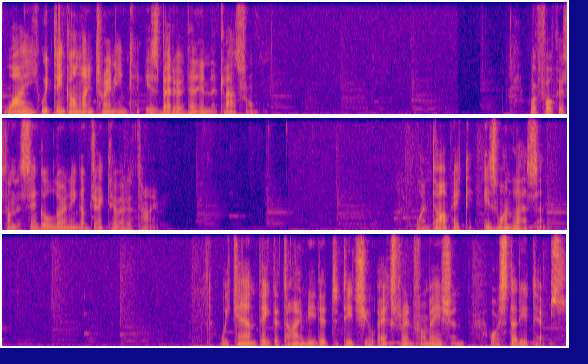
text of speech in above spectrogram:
Why we think online training is better than in the classroom. We're focused on a single learning objective at a time. One topic is one lesson. We can take the time needed to teach you extra information or study tips.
